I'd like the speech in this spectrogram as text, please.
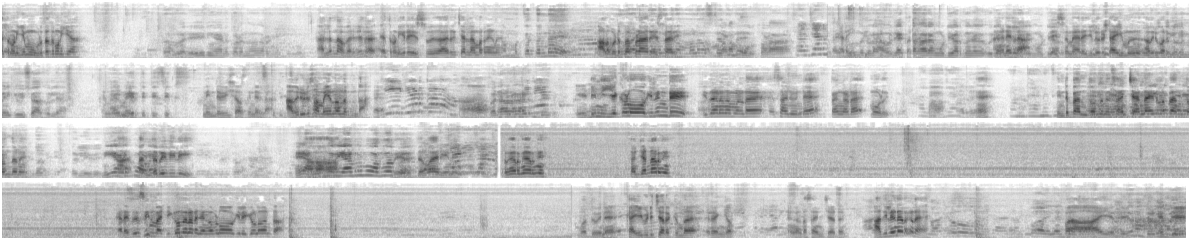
എത്ര മണിക്കാ? മുഹൂർത്തം എത്ര മണിക്കാ? അല്ലെന്ന അവരുടെ എത്ര മണിക്ക് രജിസ്റ്റർ ചെല്ലാൻ പറഞ്ഞാണ് അളവെടുപ്പ് എപ്പോഴാ രജിസ്റ്റർ? അങ്ങനെയല്ല. രജിസ്റ്റർ മാരേജിൽ ഒരു ടൈം അവർ പറഞ്ഞു എനിക്ക് വിശ്വാസമില്ല. സിക്സ് നിന്റെ വിശ്വാസത്തിന്റെ അല്ല അവരൊരു സമയം തന്നിട്ടുണ്ടാ? എടി നീയൊക്കെ വ്ളോഗിലുണ്ട്. ഇതാണ് നമ്മളുടെ സനുവിന്റെ പെങ്ങടെ മോൾ. ഏ? നിന്റെ ബന്ധം എന്താണ്? സഞ്ചാരനായിട്ടുള്ള ബന്ധം എന്താണ്? ബന്ധം റിവീൽ വെറുതെ വരണേ ഇറങ്ങ് ഇറങ്ങ് ഇറങ്ങ്. സഞ്ചാരൻ ഇറങ്ങ്. എടാ ഇത് സിനിമാറ്റിക് ഒന്നല്ലടാ ഞങ്ങൾ വ്ളോഗിലേക്കുള്ളതാണ്ടാ. വധുവിനെ കൈ പിടിച്ചിറക്കുന്ന രംഗം ഞങ്ങളുടെ സഞ്ചേട്ടൻ അതിലാണ് ഇറങ്ങണേ എന്ത് എന്ത്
